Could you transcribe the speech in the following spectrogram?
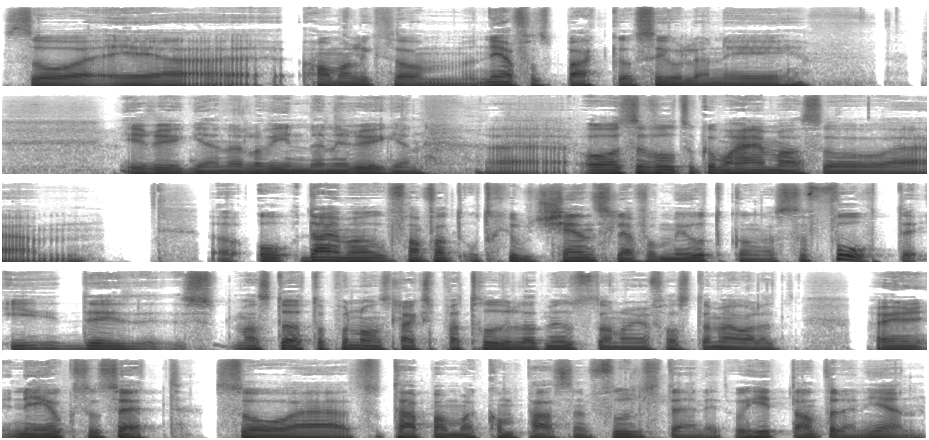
Så är, har man liksom nedförsbacke och solen i i ryggen eller vinden i ryggen. Uh, och så fort du kommer hemma så... Um, och där är man framförallt otroligt känsliga för motgångar. Så fort det, det, man stöter på någon slags patrull att motståndaren gör första målet har ni också sett så, eh, så tappar man kompassen fullständigt och hittar inte den igen.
